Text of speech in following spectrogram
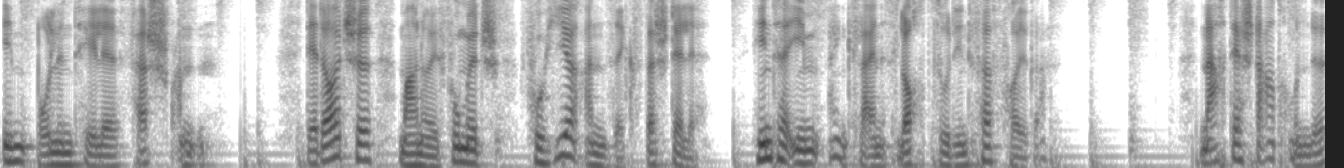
im Bullentele verschwanden. Der Deutsche Manuel Fumic fuhr hier an sechster Stelle. Hinter ihm ein kleines Loch zu den Verfolgern. Nach der Startrunde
